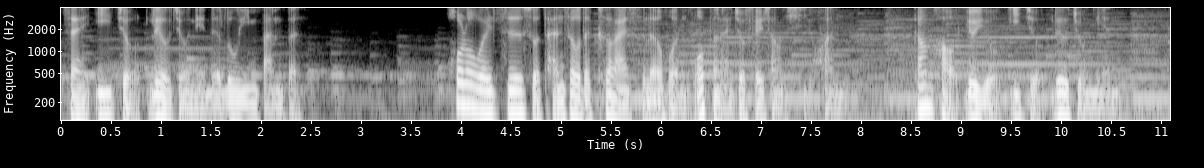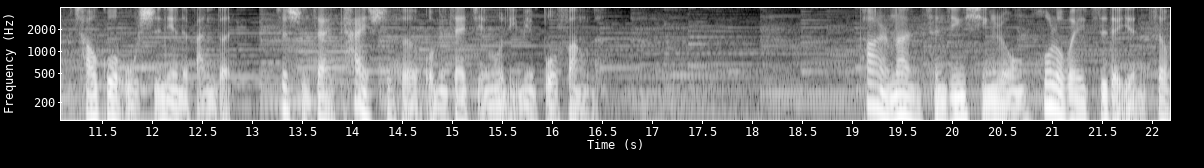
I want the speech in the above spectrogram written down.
在一九六九年的录音版本。霍洛维兹所弹奏的克莱斯勒魂，我本来就非常喜欢，刚好又有一九六九年超过五十年的版本，这实在太适合我们在节目里面播放了。帕尔曼曾经形容霍洛维兹的演奏，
